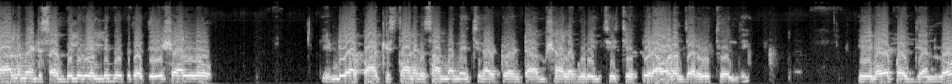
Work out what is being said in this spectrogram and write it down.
పార్లమెంట్ సభ్యులు వెళ్ళి వివిధ దేశాల్లో ఇండియా పాకిస్తాన్కి సంబంధించినటువంటి అంశాల గురించి చెప్పి రావడం జరుగుతుంది. ఈ నేపథ్యంలో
